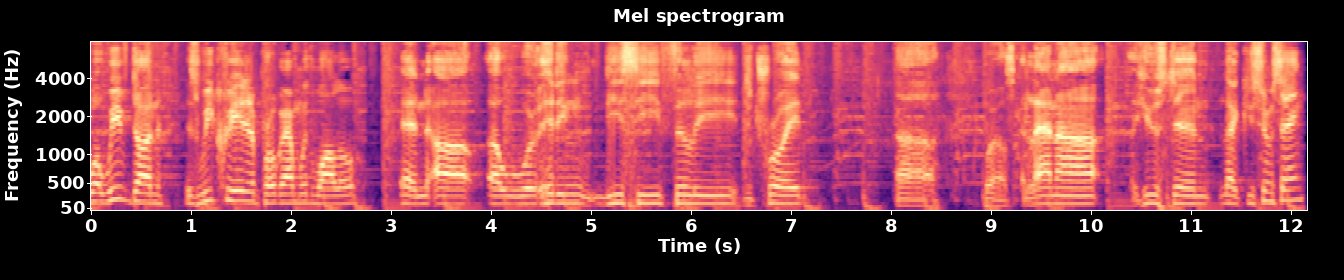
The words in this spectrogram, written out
what we've done is we created a program with Wallo, and uh, uh, we're hitting DC, Philly, Detroit, uh, where else? Atlanta, Houston. Like you see what I'm saying?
